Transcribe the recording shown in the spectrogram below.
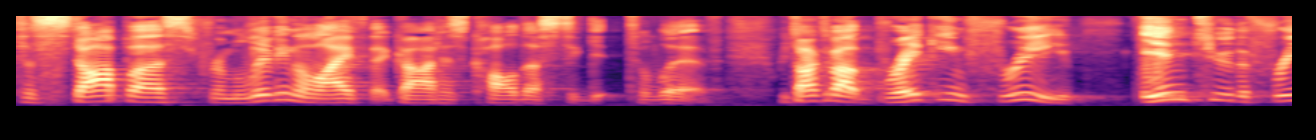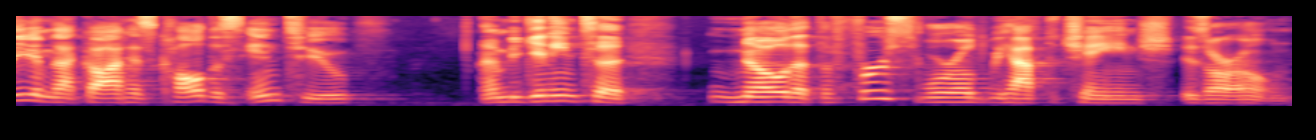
to stop us from living the life that God has called us to, get, to live. We talked about breaking free into the freedom that God has called us into and beginning to know that the first world we have to change is our own.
